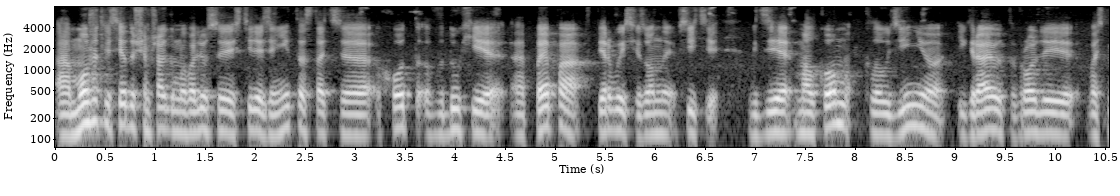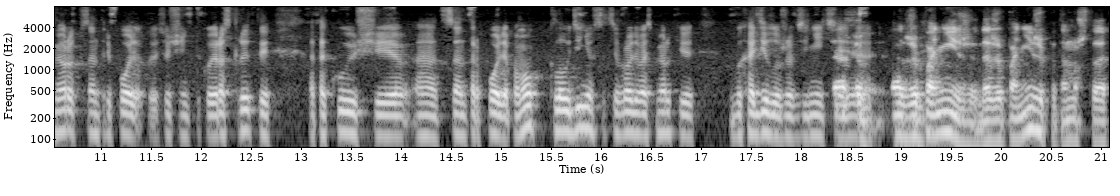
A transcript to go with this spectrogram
может ли следующим шагом эволюции стиля «Зенита» стать э, ход в духе э, Пепа в первые сезоны в Сити, где Малком, Клаудиньо играют в роли восьмерок в центре поля, то есть очень такой раскрытый атакующий э, центр поля. По-моему, Клаудиньо, кстати, в роли восьмерки выходил уже в «Зените». Даже, даже пониже, даже пониже, потому что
